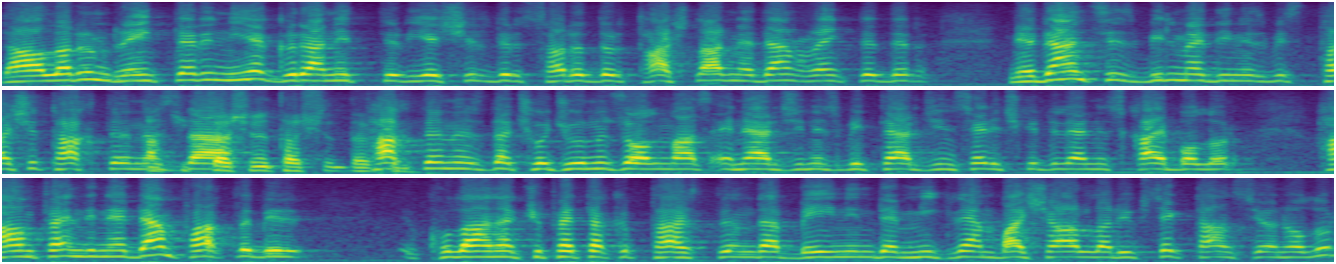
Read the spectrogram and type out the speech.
Dağların renkleri niye granittir, yeşildir, sarıdır, taşlar neden renklidir? Neden siz bilmediğiniz bir taşı Akik taktığınızda taşını. Taktığınızda çocuğunuz olmaz, enerjiniz biter, cinsel içgüdüleriniz kaybolur. Hanımefendi neden farklı bir kulağına küpe takıp taktığında beyninde migren, baş ağrıları, yüksek tansiyon olur?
